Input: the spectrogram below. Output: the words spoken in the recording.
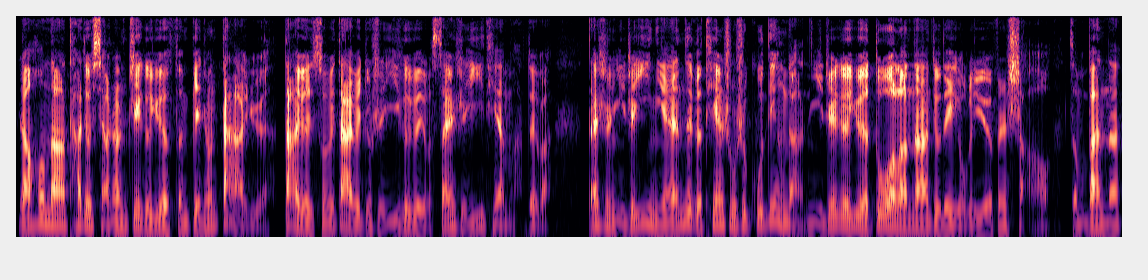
然后呢，他就想让这个月份变成大月，大月所谓大月就是一个月有三十一天嘛，对吧？但是你这一年这个天数是固定的，你这个月多了，那就得有个月份少，怎么办呢？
